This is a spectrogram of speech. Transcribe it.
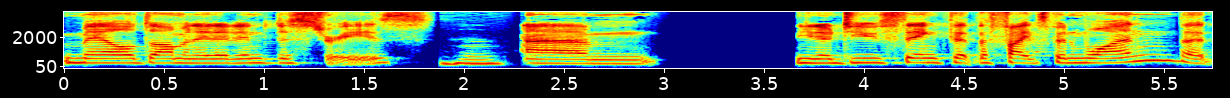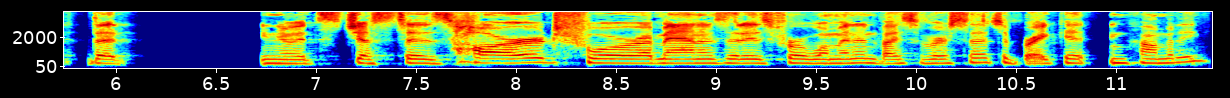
male dominated industries. Mm-hmm. Um, you know, do you think that the fight's been won? That that you know it's just as hard for a man as it is for a woman, and vice versa, to break it in comedy?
